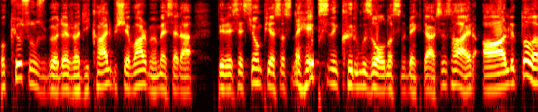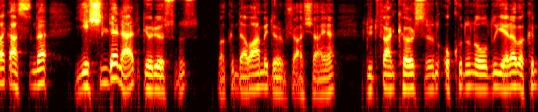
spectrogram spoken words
Bakıyorsunuz böyle radikal bir şey var mı? Mesela bir resesyon piyasasında hepsinin kırmızı olmasını beklersiniz. Hayır ağırlıklı olarak aslında yeşildeler görüyorsunuz. Bakın devam ediyorum şu aşağıya. Lütfen cursor'ın okunun olduğu yere bakın.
